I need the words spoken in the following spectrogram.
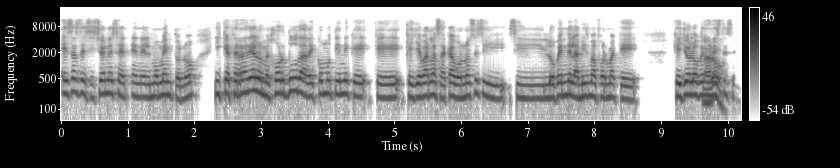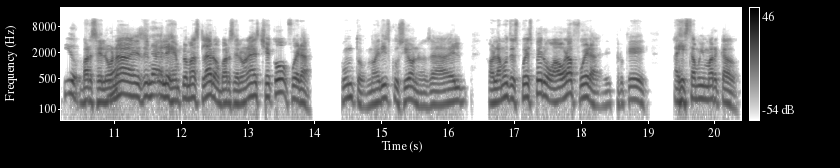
esas decisiones en, en, el momento, ¿no? Y que Ferrari a lo mejor duda de cómo tiene que, que, que llevarlas a cabo. No sé si, si, lo ven de la misma forma que, que yo lo veo claro. en este sentido. Barcelona ¿no? es el, el, ejemplo más claro. Barcelona es Checo fuera, punto. No hay discusión. O sea, él, hablamos después, pero ahora fuera. Eh, creo que ahí está muy marcado.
